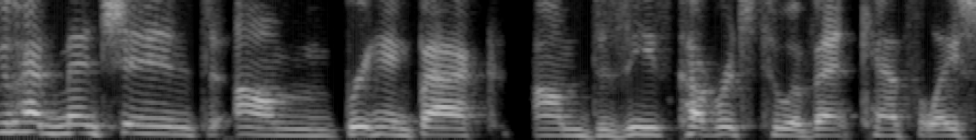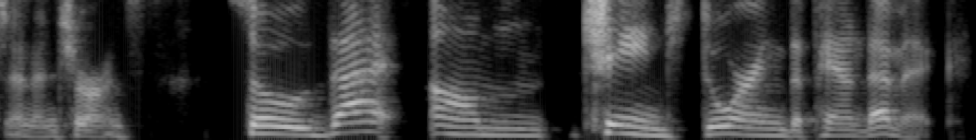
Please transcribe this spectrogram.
you had mentioned um, bringing back um, disease coverage to event cancellation insurance. So that um, changed during the pandemic,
